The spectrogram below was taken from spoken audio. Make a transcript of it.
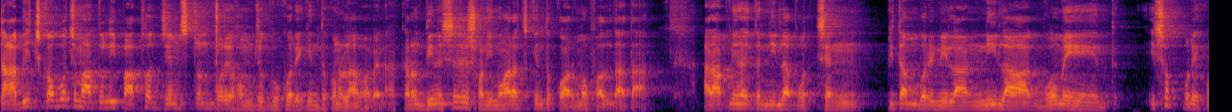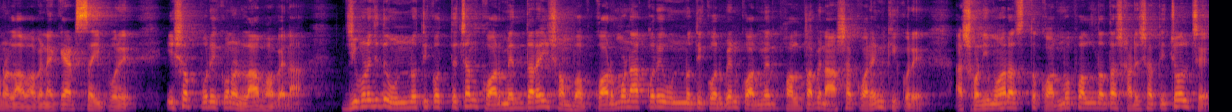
তাবিজ কবচ মাতুলি পাথর জেমস্টোন পরে হোমযজ্ঞ করে কিন্তু কোনো লাভ হবে না। কারণ দিনের শেষে শনি মহারাজ কিন্তু কর্মফলদাতা। আর আপনি হয়তো নীলা পরছেন, পিতাম্বরী নীলা নীলা, গোমেদ, এসব পরে কোনো লাভ হবে না, ক্যাটসাই পরে। এসব পরে কোনো লাভ হবে না। জীবনে যদি উন্নতি করতে চান, কর্মের দ্বারাই সম্ভব। কর্ম না করে উন্নতি করবেন, কর্মের ফল পাবেন, আশা করেন কি করে? আর শনি মহারাজ তো কর্মফলদাতা সাড়ে সাতই চলছে।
